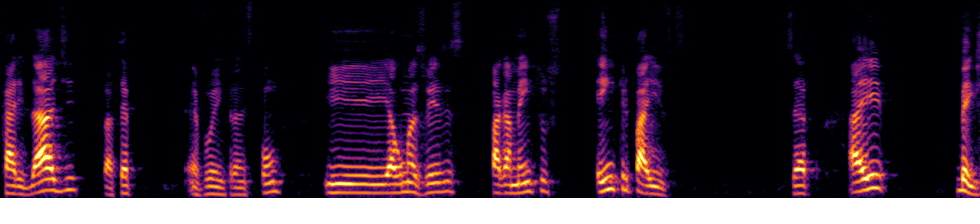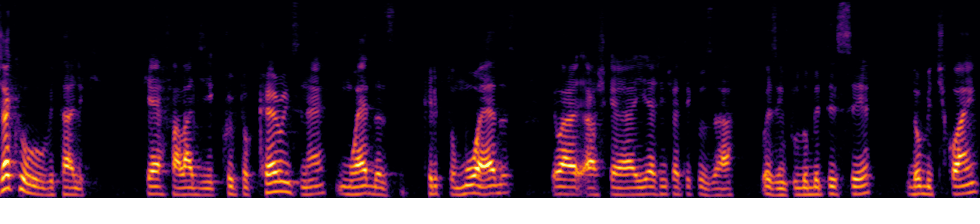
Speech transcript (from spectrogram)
caridade, até eu vou entrar nesse ponto, e algumas vezes pagamentos entre países, certo? Aí, bem, já que o Vitalik quer falar de cryptocurrency, né, moedas, criptomoedas, eu acho que aí a gente vai ter que usar o exemplo do BTC, do Bitcoin,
